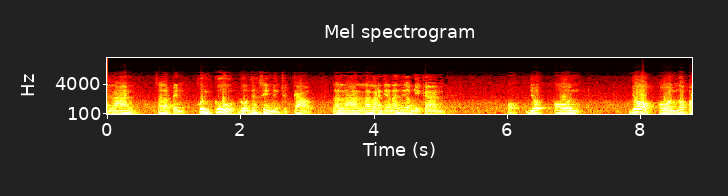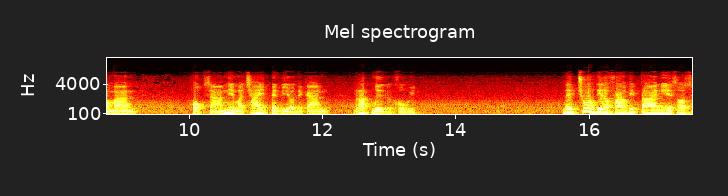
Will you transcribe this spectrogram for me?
นล้านสำหรับเป็นหุ้นกู้รวมทั้งสิ้น 1.9ล้านล้านแล้วหลังจากนั้นก็มีการ โอโยโอนโยกโอนงบประมาณ 63 เนี่ยมาใช้เป็นประโยชน์ในการรับมือกับโควิด ในช่วงที่เราฟังอภิปรายนี่สส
